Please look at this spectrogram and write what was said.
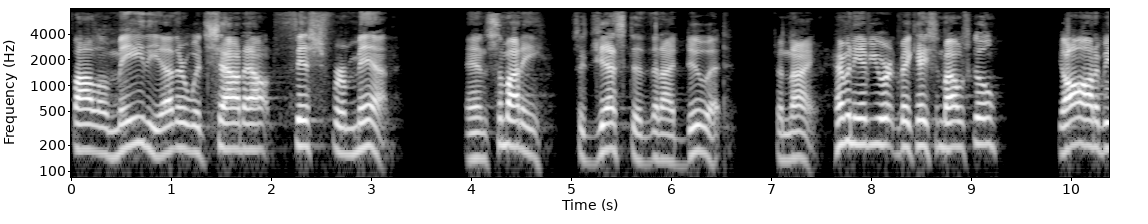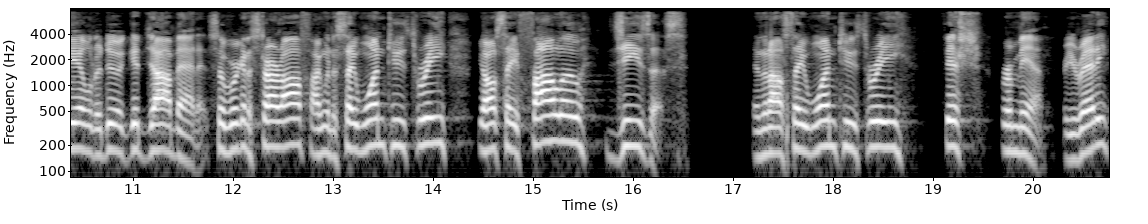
"Follow me." The other would shout out, "Fish for men." And somebody suggested that I do it tonight. How many of you are at Vacation Bible School? Y'all ought to be able to do a good job at it. So we're going to start off. I'm going to say one, two, three. Y'all say, follow Jesus. And then I'll say one, two, three, fish for men. Are you ready?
